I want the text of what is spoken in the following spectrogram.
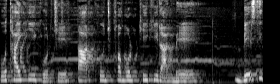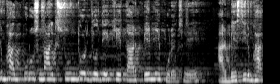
কোথায় কি করছে তার খোঁজ খবর ঠিকই রাখবে। বেশিরভাগ পুরুষ নারীর সৌন্দর্য দেখে তার প্রেমে পড়েছে, আর বেশিরভাগ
